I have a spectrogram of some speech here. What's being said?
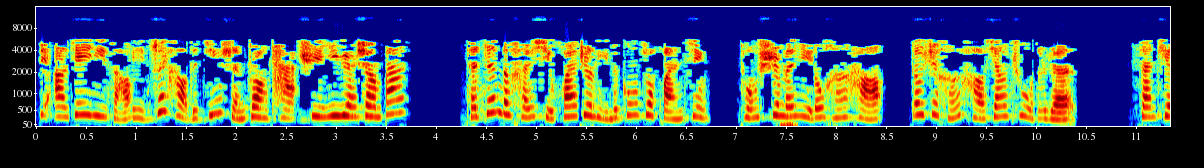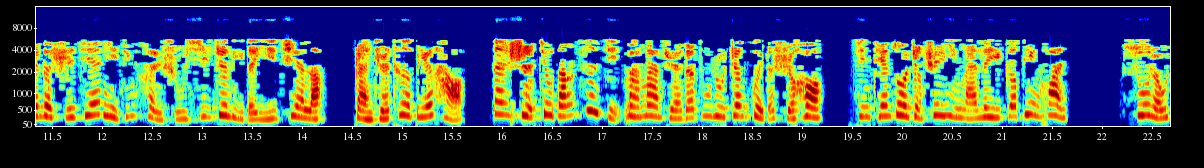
第二天一早，以最好的精神状态去医院上班。他真的很喜欢这里的工作环境，同事们也都很好，都是很好相处的人。三天的时间已经很熟悉这里的一切了，感觉特别好。但是，就当自己慢慢觉得步入正轨的时候，今天作者却迎来了一个病患苏柔，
